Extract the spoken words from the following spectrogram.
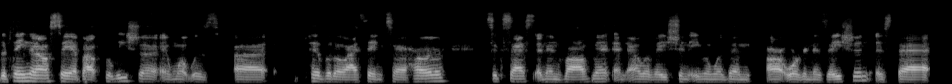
The thing that I'll say about Felicia and what was uh, pivotal, I think, to her success and involvement and elevation, even within our organization, is that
